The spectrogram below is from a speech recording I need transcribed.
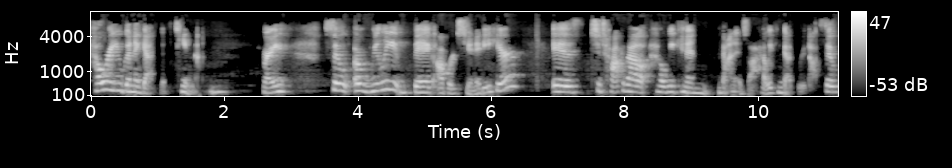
how are you going to get 15 then? Right? So a really big opportunity here is to talk about how we can manage that, how we can get through that. So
